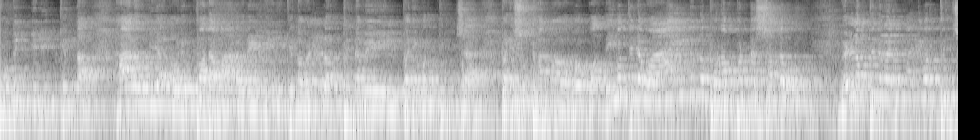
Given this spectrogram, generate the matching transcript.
പൊതിഞ്ഞിരിക്കുന്ന ഹാലോയ ഒരു പദമാണ് അവിടെ എഴുതിയിരിക്കുന്ന. വെള്ളത്തിന്റെ മേൽ പരിവർത്തിച്ച പരിശുദ്ധാത്മാവ്. ദൈവത്തിന്റെ വായിൽ നിന്ന് പുറപ്പെട്ട ശബ്ദവും വെള്ളത്തിന്റെ മേൽ പരിവർത്തിച്ച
